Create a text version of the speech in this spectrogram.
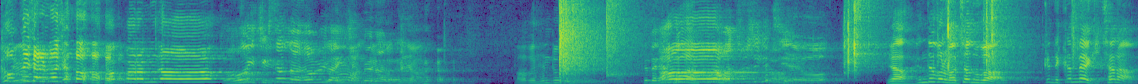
겁내 잘 맞아. 격발합니다. 거의 직선 나갑니다. 이 정도는 그냥. 나도 핸드폰. 근데 아. 한번 맞추시겠지. 야, 핸드걸 맞춰 누가? 근데 끝내 귀찮아.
